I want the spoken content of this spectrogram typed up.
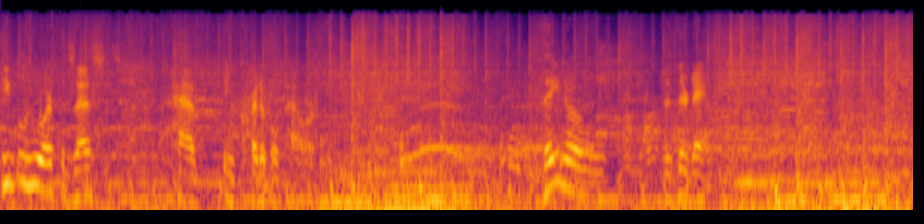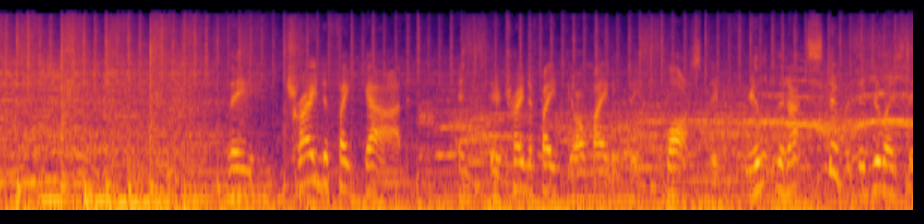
People who are possessed have incredible power. They know that they're damned. They tried to fight God and they tried to fight the Almighty. They've lost. They really, they're not stupid. They realize they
